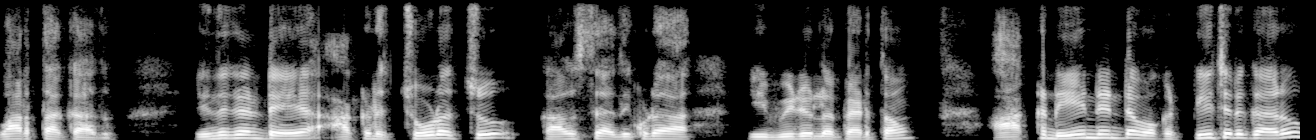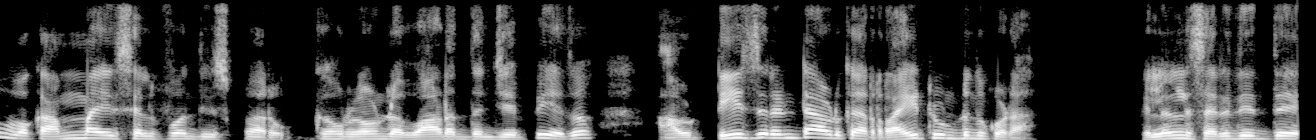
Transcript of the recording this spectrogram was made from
వార్త కాదు. ఎందుకంటే అక్కడ చూడొచ్చు. కావస్తే అది కూడా ఈ వీడియోలో పెడతాం. అక్కడ ఏంటంటే ఒక టీచర్ గారు ఒక అమ్మాయి సెల్ ఫోన్ తీసుకున్నారు. గ్రౌండ్లో వాడొద్దని చెప్పి ఏదో ఆవిడ టీచర్ అంటే ఆవిడకి రైట్ ఉంటుంది కూడా. పిల్లల్ని సరిదిద్దే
